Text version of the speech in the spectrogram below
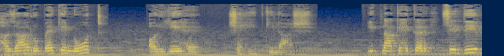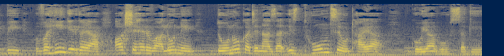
हज़ार रुपए के नोट, और ये है शहीद की लाश। इतना कहकर सिद्दीक भी वहीं गिर गया और शहर वालों ने दोनों का जनाजा इस धूम से उठाया, गोया वो सगे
